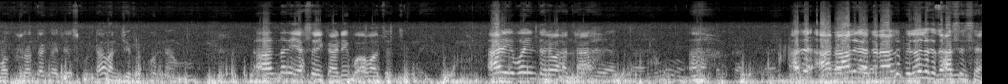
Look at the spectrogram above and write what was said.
మాకు సొంతంగా చేసుకుంటాం అని చెప్పుకున్నాము. అందరూ ఎస్ఐ కాడికి పోవాల్సి వచ్చింది. ఆడికి పోయిన తర్వాత అదే ఆ నాలుగు ఎకరాలు పిల్లలకు రాసేసా.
